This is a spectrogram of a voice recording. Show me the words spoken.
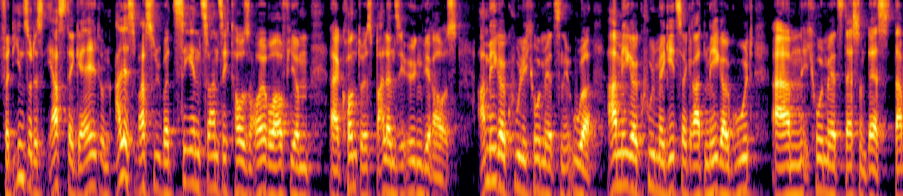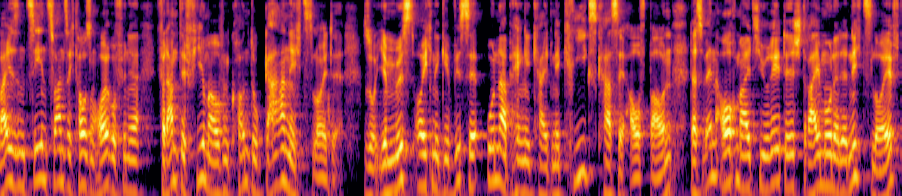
verdienen so das erste Geld und alles, was so über 10.000, 20.000 Euro auf ihrem äh, Konto ist, ballern sie irgendwie raus ah, mega cool, ich hole mir jetzt eine Uhr. Ah, mega cool, mir geht's ja gerade mega gut, ähm, ich hole mir jetzt das und das. Dabei sind 10, 20.000 Euro für eine verdammte Firma auf dem Konto gar nichts, Leute. So, ihr müsst euch eine gewisse Unabhängigkeit, eine Kriegskasse aufbauen, dass wenn auch mal theoretisch drei Monate nichts läuft,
